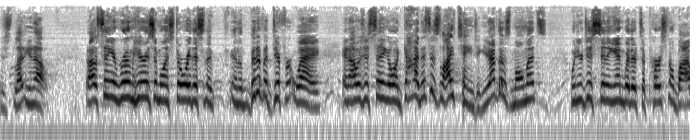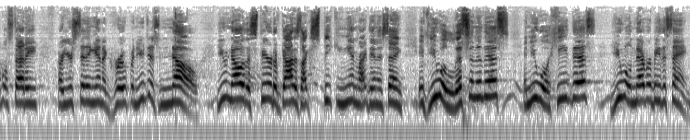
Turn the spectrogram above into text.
Just let you know. But I was sitting in a room hearing someone's story this in a, in a bit of a different way. And I was just sitting going, God, this is life changing. You have those moments when you're just sitting in, whether it's a personal Bible study or you're sitting in a group, and you just know, you know the Spirit of God is like speaking in right then and saying, if you will listen to this and you will heed this, you will never be the same.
